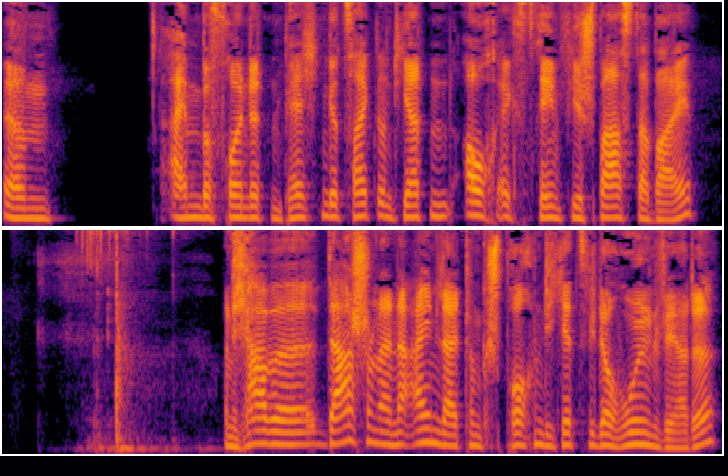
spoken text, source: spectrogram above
ähm, einem befreundeten Pärchen gezeigt und die hatten auch extrem viel Spaß dabei. Und ich habe da schon eine Einleitung gesprochen, die ich jetzt wiederholen werde.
